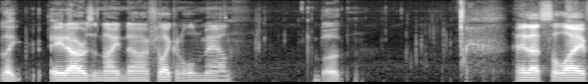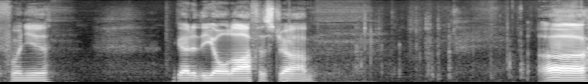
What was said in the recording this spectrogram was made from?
like eight hours a night now. I feel like an old man. But hey, that's the life when you go to the old office job. Uh, I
